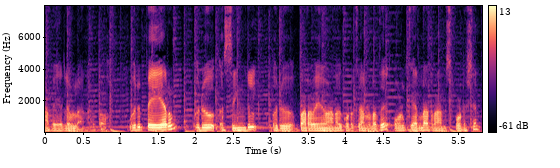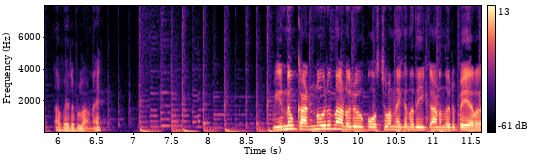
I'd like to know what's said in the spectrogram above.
അവൈലബിൾ ആണ് കേട്ടോ. ഒരു പെയറും ഒരു സിംഗിൾ ഒരു പറവയുമാണ് കൊടുക്കാനുള്ളത്. ഓൾ കേരള ട്രാൻസ്പോർട്ടേഷൻ അവൈലബിൾ ആണേ. വീണ്ടും കണ്ണൂരിൽ നിന്നാണ് ഒരു പോസ്റ്റ് വന്നേക്കുന്നത്. ഈ കാണുന്ന ഒരു പേര്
